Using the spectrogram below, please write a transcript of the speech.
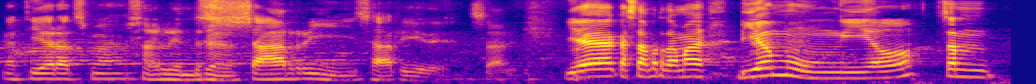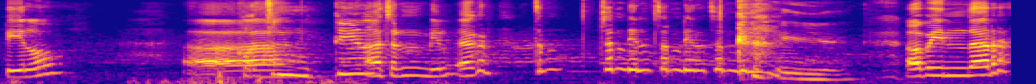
Nadia Ratsma Sailendra Sari, Sari, Sari. Ya, kesan pertama dia mungil, centil. eh, Kok centil? Ah, centil. Ya kan? Cen- Centil, centil, centil. Iya. Ah, pinter,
